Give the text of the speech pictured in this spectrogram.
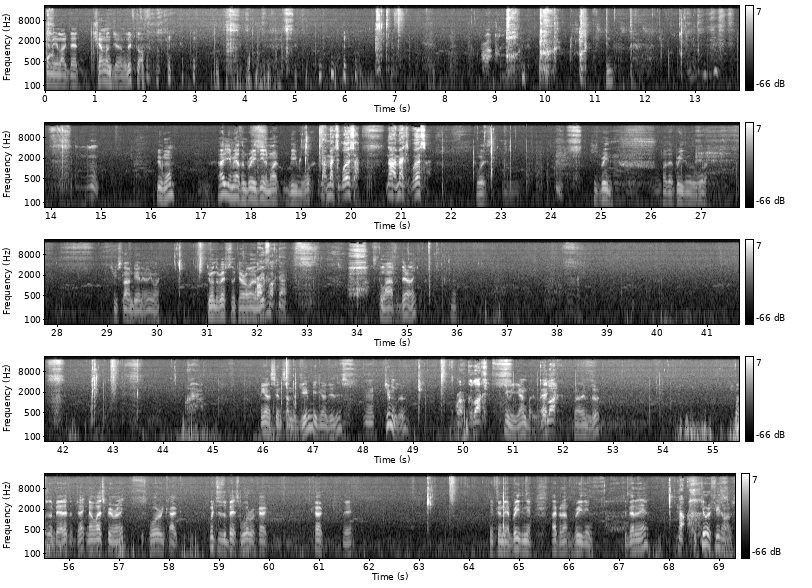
Give me like that Challenger and lift off. Bit warm. Open your mouth and breathe in. It might be wa- No, it makes it worse. No, it makes it worse. worse. She's breathing like that, breathing with the water. She's slowing down now anyway. Do you want the rest of the Carolina Oh, Reaper? fuck no. Still half it there, I think. I'm going to send some to Jim. He's going to do this. Mm. Jim will do it. Well, good luck. Him and young bloke. Good luck. Well, let him do it. Wasn't a bad effort, Jack. No ice cream or anything. Just water and Coke. Which is the best, water or Coke? Coke. Yeah. If You feel now, breathe in there. Open up and breathe in. Is it better now? No, Just do it a few times.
